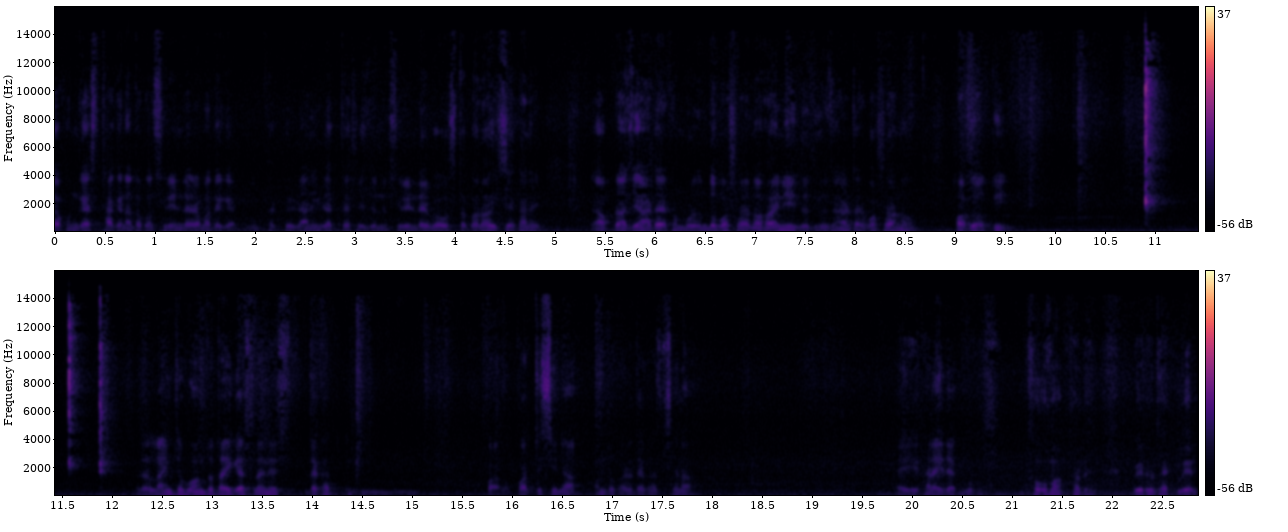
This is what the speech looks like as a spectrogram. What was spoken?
যখন গ্যাস থাকে না তখন সিলিন্ডার আমাদের ফ্যাক্টরি রানিং রাখতে হয় সেই জন্য সিলিন্ডারের ব্যবস্থা করা হয়েছে এখানে। আপনার জেনারেটার এখন পর্যন্ত বসানো হয়নি, যদিও জেনারেটার বসানো হবে অতি এটা লাইনটা বন্ধ, তাই গ্যাস লাইনে দেখা পারতেছি না, অন্ধকারে দেখাচ্ছে না। এই এখানেই দেখব ঘুম আপনাদের বেরো থাকলেন।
